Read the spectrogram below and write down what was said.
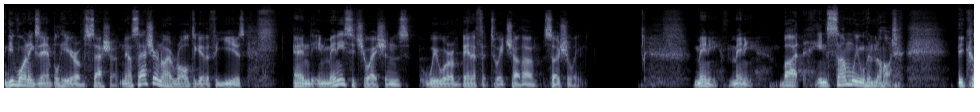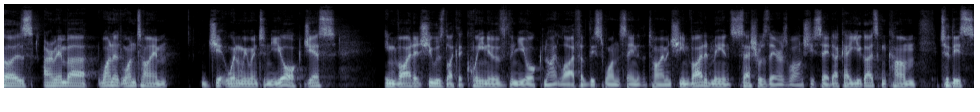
I'll give one example here of Sasha. Now, Sasha and I rolled together for years. And in many situations, we were of benefit to each other socially. Many, many. But in some, we were not. Because I remember one at one time when we went to New York, Jess invited, she was like the queen of the New York nightlife of this one scene at the time. And she invited me, and Sasha was there as well. And she said, okay, you guys can come to this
